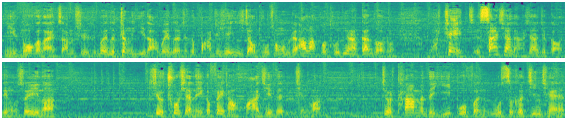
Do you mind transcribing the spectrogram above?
你挪过来，咱们是为了正义的，为了这个把这些异教徒从我们这阿拉伯土地上赶走，说。哇，这三下两下就搞定了，所以呢，就出现了一个非常滑稽的情况，就是他们的一部分物资和金钱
